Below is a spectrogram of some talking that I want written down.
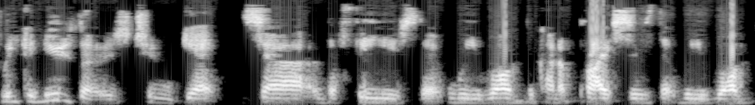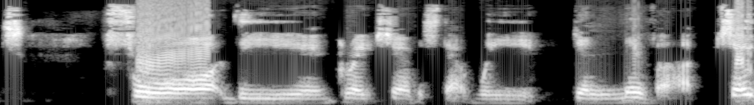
we can use those to get uh, the fees that we want, the kind of prices that we want for the great service that we deliver. So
